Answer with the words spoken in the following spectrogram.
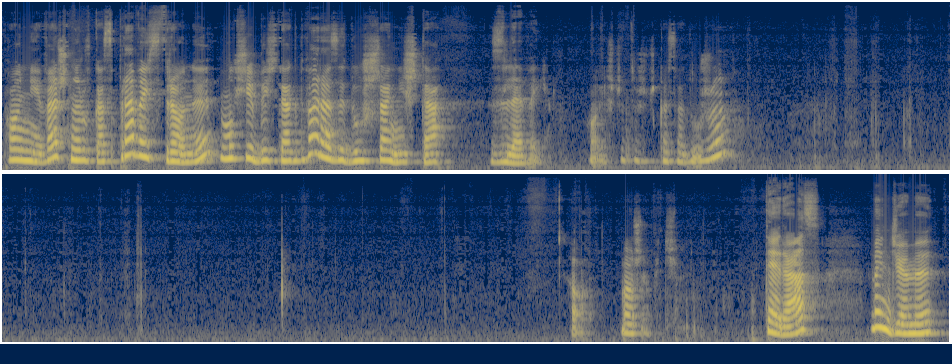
ponieważ sznurówka z prawej strony musi być tak dwa razy dłuższa niż ta z lewej. O, jeszcze troszeczkę za dużo. O, może być. Teraz będziemy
